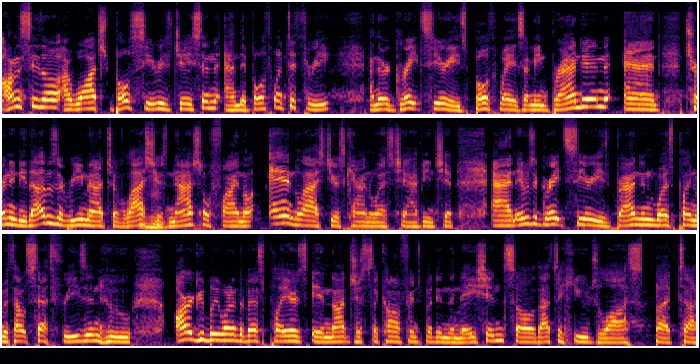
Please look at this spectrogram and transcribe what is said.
Honestly, though, I watched both series, Jason, and they both went to three, and they're a great series both ways. I mean, Brandon and Trinity, that was a rematch of last Mm-hmm. year's national final and last year's Canada West championship, and it was a great series. Brandon was playing without Seth Friesen, who arguably one of the best players in not just the conference but in the nation, so that's a huge loss. But uh,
